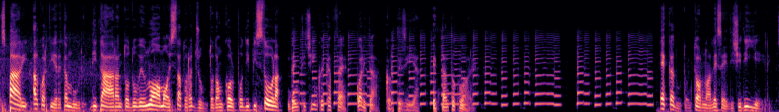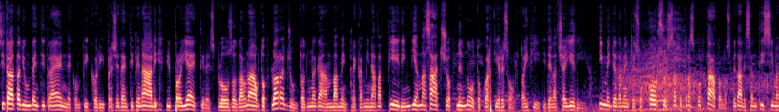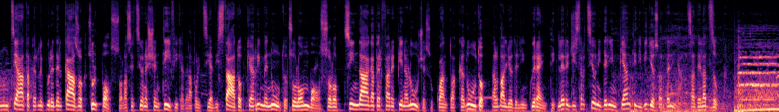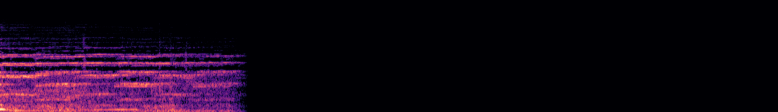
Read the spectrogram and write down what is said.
Spari al quartiere Tamburi di Taranto dove un uomo è stato raggiunto da un colpo di pistola. 25 caffè, qualità, cortesia e tanto cuore. È accaduto intorno alle 16 di ieri. Si tratta di un 23enne con piccoli precedenti penali. Il proiettile esploso da un'auto lo ha raggiunto ad una gamba mentre camminava a piedi in via Masaccio nel noto quartiere sorto ai piedi dell'acciaieria. Immediatamente soccorso è stato trasportato all'ospedale Santissima Annunziata per le cure del caso. Sul posto la sezione scientifica della Polizia di Stato, che ha rinvenuto solo un bossolo, si indaga per fare piena luce su quanto accaduto al vaglio degli inquirenti. Le registrazioni degli impianti di videosorveglianza della zona.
